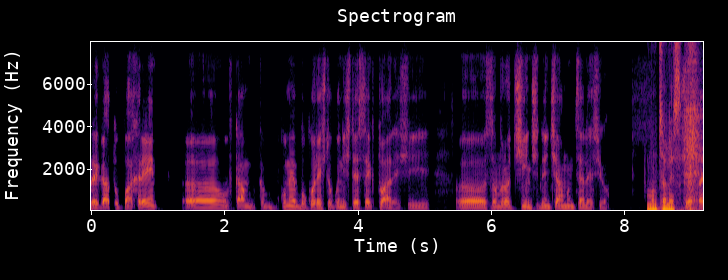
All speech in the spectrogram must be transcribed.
regatul Bahrein, uh, cam, cam cum e Bucureștiul cu niște sectoare și uh, sunt vreo 5 din ce am înțeles eu. Am înțeles. Și ăsta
